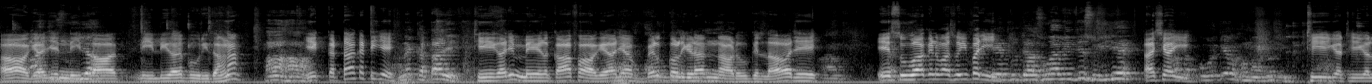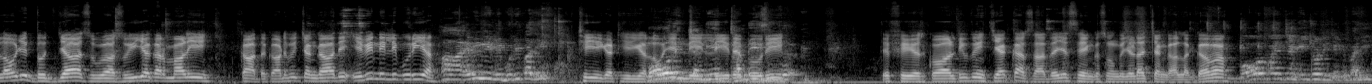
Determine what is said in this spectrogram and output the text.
ਆ ਆ ਗਿਆ ਜੀ ਨੀਲਾ ਨੀਲੀ ਦਾ ਪੂਰੀ ਦਾ ਹਨਾ? ਹਾਂ ਹਾਂ। ਇਹ ਕੱਟਾ ਕੱਟੀ ਜੇ? ਇਹਨੇ ਕੱਟਾ ਜੀ। ਠੀਕ ਆ ਜੀ ਮੇਲ ਕਾਫ ਆ ਗਿਆ ਜਾਂ ਬਿਲਕੁਲ ਜਿਹੜਾ ਨਾੜੂ ਗਿੱਲਾ ਵਾ ਜੇ। ਹਾਂ। ਇਹ ਸੂਆ ਕਿਨਵਾ ਸੂਈ ਭਾਜੀ? ਇਹ ਦੂਜਾ ਸੂਆ ਵੀਰ ਜੀ ਸੂਈ ਜੇ। ਅੱਛਾ ਜੀ। ਖੋਲ ਕੇ ਵਿਖਾਉਣਾ ਜੀ। ਠੀਕ ਆ ਠੀਕ ਆ। ਲਓ ਜੀ ਦੂਜਾ ਸੂਆ ਸੂਈ ਜਾਂ ਕਰਮ ਵਾਲੀ। ਕੱਦ ਕੱਦ ਵੀ ਚੰਗਾ ਤੇ ਇਹ ਵੀ ਨੀਲੀ ਪੂਰੀ ਆ? ਹਾਂ ਇਹ ਵੀ ਨੀਲੀ ਬੁਰੀ ਭਾਜੀ। ਠੀਕ ਆ ਠੀਕ ਆ। ਲਓ ਜੀ ਹੀ ਨੀਲੀ ਤੇ ਪੂਰੀ। ਤੇ ਫੇਸ ਕੁਆਲਿਟੀ ਵੀ ਤੁਸੀਂ ਚੈੱਕ ਕਰ ਸਕਦੇ ਜੇ ਸਿੰਗ ਸੁੰਗ ਜਿਹੜਾ ਚੰਗਾ ਲੱਗਾ ਵਾ। ਬਹੁਤ ਭਾਈ ਚੰਗੀ ਝੋਟੀ ਚੰਗੀ ਭਾਜੀ।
